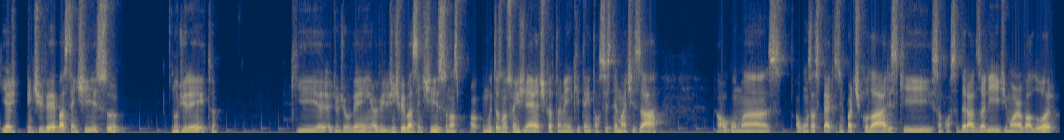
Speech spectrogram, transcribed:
E a gente vê bastante isso no direito, que é de onde eu venho. A gente vê bastante isso nas muitas noções de ética também que tentam sistematizar algumas alguns aspectos em particulares que são considerados ali de maior valor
